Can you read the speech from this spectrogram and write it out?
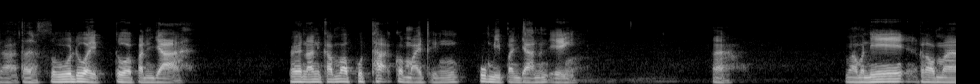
นะตรัสรู้ด้วยตัวปัญญา เพราะฉะนั้นคำว่าพุทธะก็หมายถึงผู้มีปัญญานั่นเองอ่ามาวันนี้เรามา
